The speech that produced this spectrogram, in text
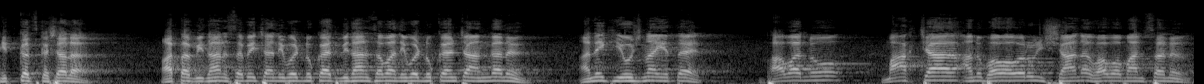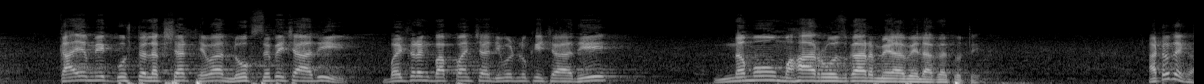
इतकंच कशाला? आता विधानसभेच्या निवडणुका आहेत विधानसभा निवडणुकांच्या अंगानं अनेक योजना येत आहेत. भावानो मागच्या अनुभवावरून शान व्हावं माणसानं. कायम एक गोष्ट लक्षात ठेवा लोकसभेच्या आधी बजरंग बाप्पांच्या निवडणुकीच्या आधी नमो महारोजगार मेळावे लागत होते. आठवते का?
